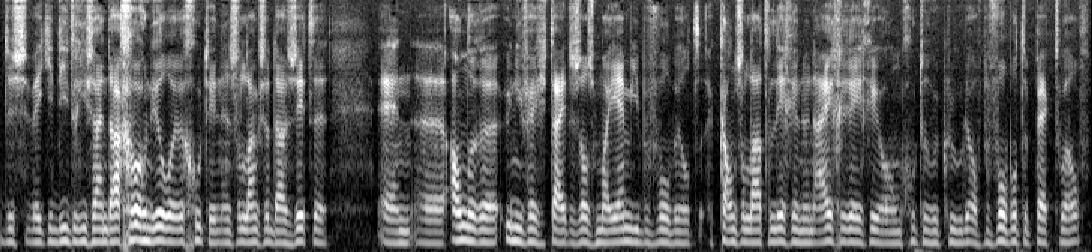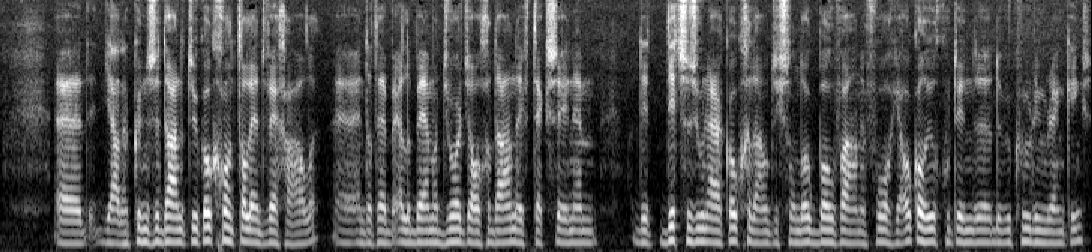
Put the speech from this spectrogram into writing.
dus weet je, die drie zijn daar gewoon heel erg goed in. En zolang ze daar zitten en uh, andere universiteiten zoals Miami bijvoorbeeld kansen laten liggen in hun eigen regio om goed te recruiten. Of bijvoorbeeld de Pac-12. Uh, ja, dan kunnen ze daar natuurlijk ook gewoon talent weghalen. Uh, en dat hebben Alabama Georgia al gedaan. Heeft Texas A&M dit, dit seizoen eigenlijk ook gedaan. Want die stonden ook bovenaan en vorig jaar ook al heel goed in de, de recruiting rankings.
